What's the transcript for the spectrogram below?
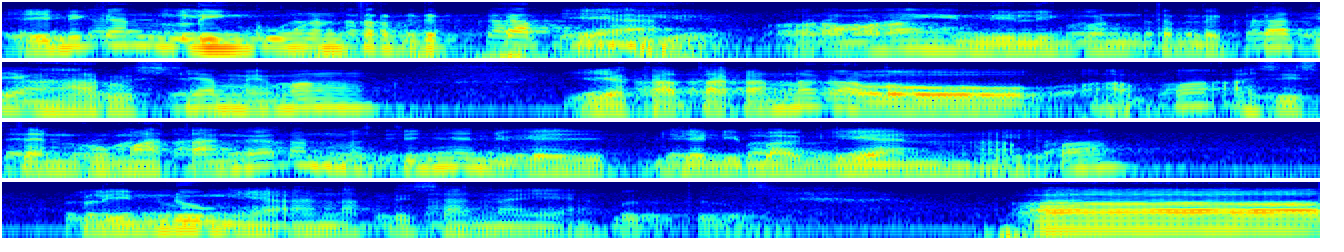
ini kan lingkungan terdekat ya Iya. orang-orang yang di lingkungan terdekat yang harusnya memang ya katakanlah kalau apa asisten rumah tangga kan mestinya juga jadi bagian Iya. apa pelindung ya anak di sana ya. Betul. eh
